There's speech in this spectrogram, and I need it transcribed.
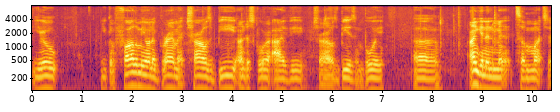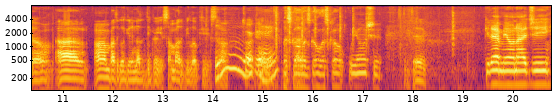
Yo, you can follow me on the gram at Charles B underscore IV. Charles B is in boy. Uh, I ain't getting into much, yo. Uh, I'm about to go get another degree, so I'm about to be low key. So, Ooh, Talk okay. Let's go. Let's go. Let's go. We on shit. dig. Get at me on IG,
